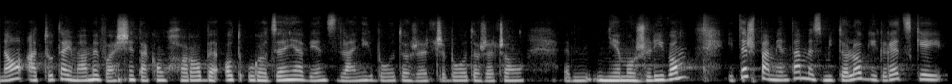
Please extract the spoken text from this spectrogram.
No, a tutaj mamy właśnie taką chorobę od urodzenia, więc dla nich było to, rzecz, było to rzeczą niemożliwą. I też pamiętamy z mitologii greckiej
